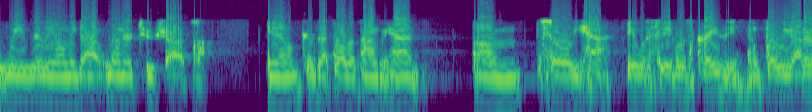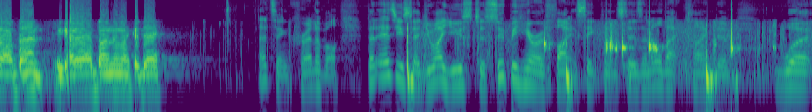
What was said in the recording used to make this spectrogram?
we really only got one or two shots. You know, because that's all the time we had. Um, so yeah, it was it was crazy, but we got it all done. We got it all done in like a day. That's incredible. But as you said, you are used to superhero fight sequences and all that kind of work.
